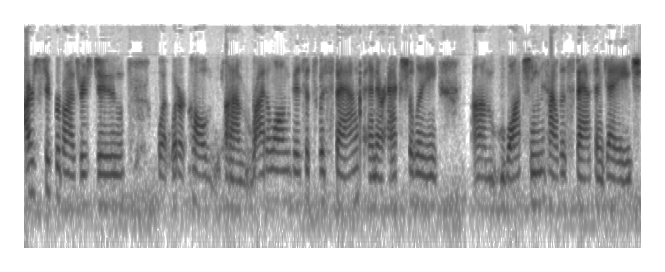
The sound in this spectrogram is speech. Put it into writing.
our supervisors do what, what are called um, ride along visits with staff and they're actually um, watching how the staff engage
